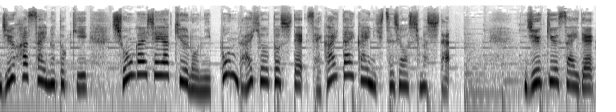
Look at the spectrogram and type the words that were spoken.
18歳の時障害者野球の日本代表として世界大会に出場しました。19歳で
